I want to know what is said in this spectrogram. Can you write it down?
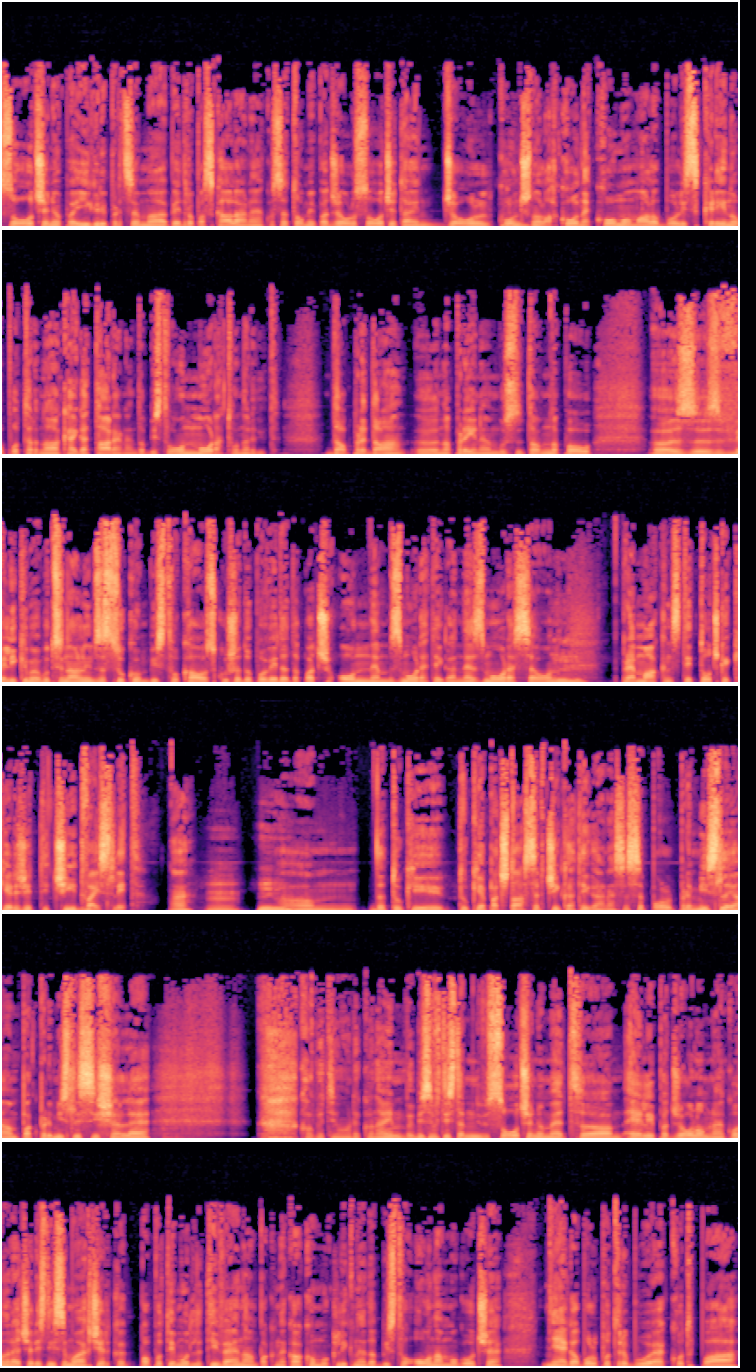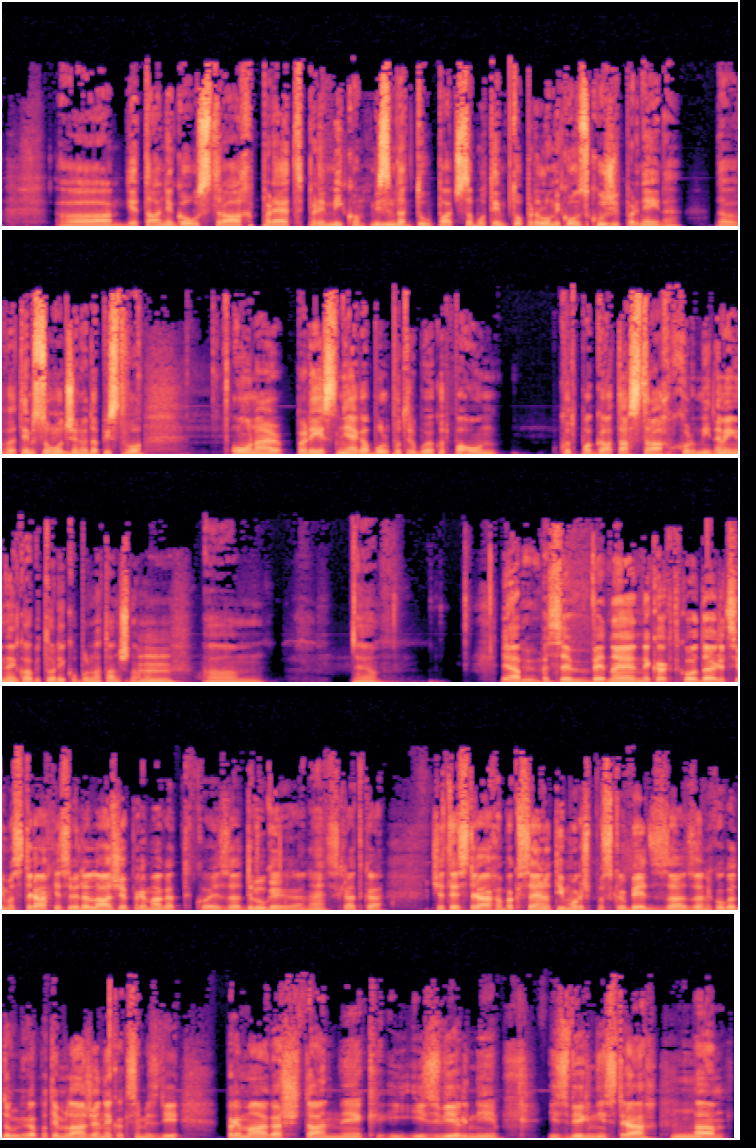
soočenju, pa igri, predvsem uh, Pedro Pascala, ne, ko se Tomi pa Joel soočita in Joel končno mm. lahko nekomu malo bolj iskreno potrna, kaj ga tare, ne, da v bistvu on mora to narediti, da preda uh, naprej, ne, mu se tam na pol uh, z, z velikim emocionalnim zasukom, v bistvu, kao skuša dopovedati, da pač on ne zmore tega, ne zmore se on -hmm. premakniti z te točke, kjer že tiči 20 let. Ne? Mm. Um, da tukaj, tukaj je pač ta srčika tega, ne se, se pol premisli, ampak premisli si šele. Kako bi ti rekel, ne vem, mislim v tistem soočenju med uh, Eli in Joelom, ne, ko on reče, res nisi moja hčerka, pa potem odleti ven, ampak nekako mu klikne, da v bistvu ona mogoče njega bolj potrebuje, kot pa uh, je ta njegov strah pred premikom. Mislim, mm -hmm. da tu pač samo tem to prelomi, ko on skuži pri njej, ne, da v tem soočenju, mm -hmm. da v bistvu ona res njega bolj potrebuje, kot pa on. Kot pa ga ta strah hormi, ne vem, ne vem kako bi to rekel bolj natančno. No. Mm. Um, ja. Ja, pa se vedno je nekako tako, da recimo strah je seveda lažje premagati, ko je za drugega. Ne? Skratka, če te je strah, ampak vseeno ti moraš poskrbeti za, za nekoga drugega, potem lažje nekako se mi zdi, premagaš ta nek izvirni, izvirni strah. Mm. Um,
